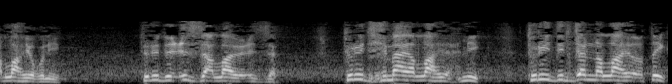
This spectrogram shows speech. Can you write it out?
الله يغنيك. تريد عزة الله يعزك. تريد حماية الله يحميك. تريد الجنة الله يعطيك.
